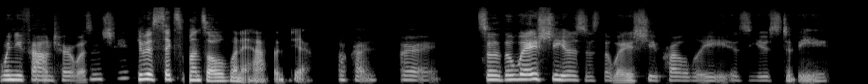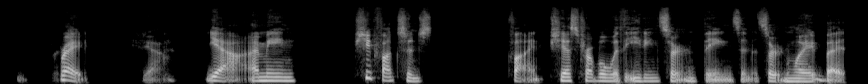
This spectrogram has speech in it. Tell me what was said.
when you found her, wasn't she? She was six months old when it happened. Yeah. Okay. All right. So the way she is is the way she probably is used to be. Right. Yeah. Yeah. I mean, she functions fine. She has trouble with eating certain things in a certain way, but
